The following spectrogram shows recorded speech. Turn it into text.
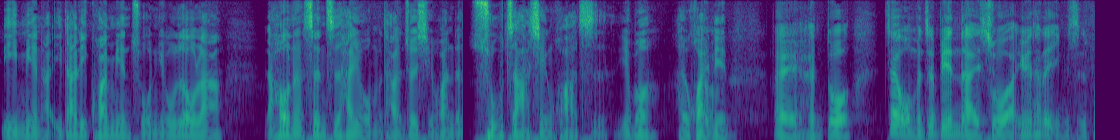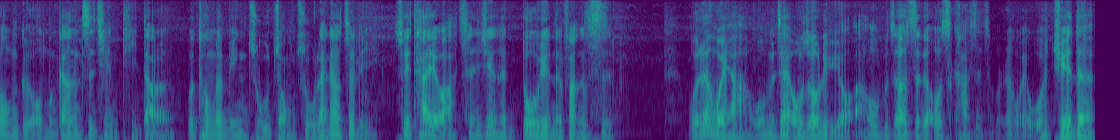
利面啊、意大利宽面佐牛肉啦，然后呢，甚至还有我们台湾最喜欢的酥炸鲜花枝，有没有很怀念？哎，很多在我们这边来说啊，因为它的饮食风格，我们刚刚之前提到了不同的民族种族来到这里，所以它有啊呈现很多元的方式。我认为啊，我们在欧洲旅游啊，我不知道这个奥斯卡是怎么认为。我觉得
